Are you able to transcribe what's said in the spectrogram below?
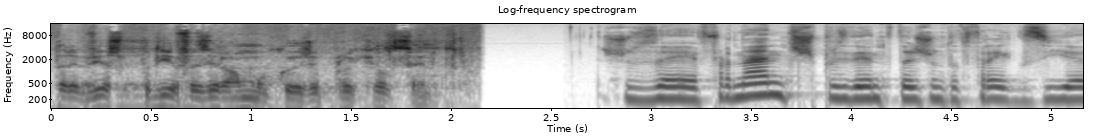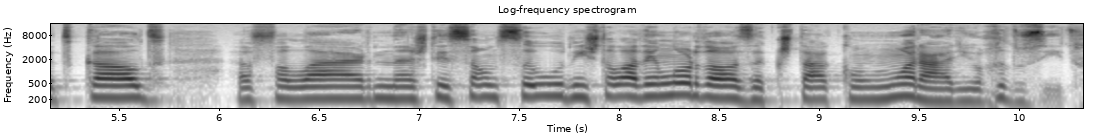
para ver se podia fazer alguma coisa por aquele centro. José Fernandes, presidente da Junta de Freguesia de Calde, a falar na extensão de saúde instalada em Lourdosa, que está com um horário reduzido.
